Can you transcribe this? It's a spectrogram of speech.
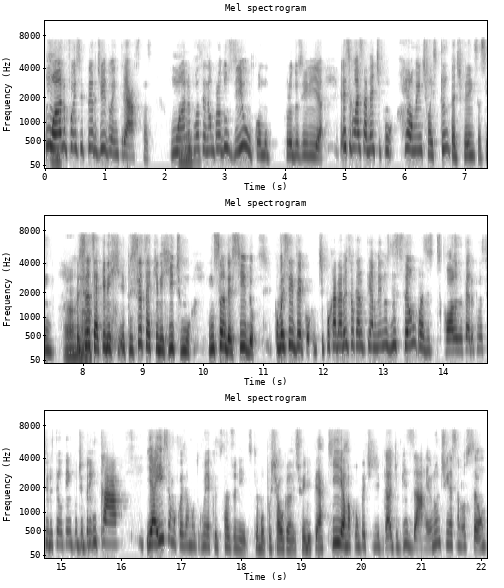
Um ano foi se perdido, entre aspas. Um uhum. ano que você não produziu como produziria. E aí você começa a ver, tipo, realmente faz tanta diferença assim? Uhum. Precisa, ter aquele, precisa ter aquele ritmo ensandecido. Comecei a ver, tipo, cada vez eu quero que tenha menos lição para as escolas, eu quero que meus filhos tenham tempo de brincar. E aí isso é uma coisa muito ruim aqui dos Estados Unidos, que eu vou puxar o gancho, Felipe. Aqui é uma competitividade bizarra. Eu não tinha essa noção,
